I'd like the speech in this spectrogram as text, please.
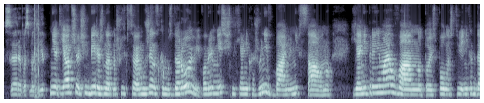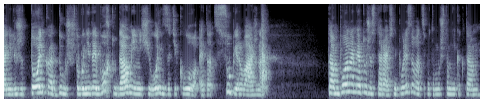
Сара посмотрела Нет, я вообще очень бережно отношусь к своему женскому здоровью. Во время месячных я не хожу ни в баню, ни в сауну. Я не принимаю ванну, то есть полностью я никогда не лежу, только душ, чтобы, не дай бог, туда у меня ничего не затекло. Это супер важно. Тампоном я тоже стараюсь не пользоваться, потому что мне как-то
